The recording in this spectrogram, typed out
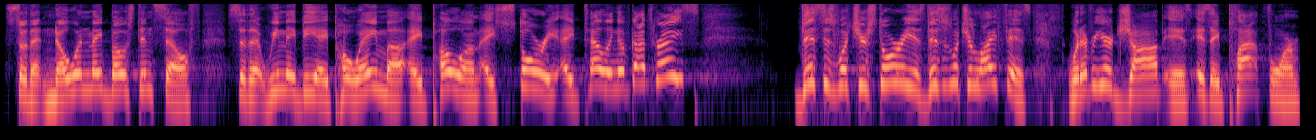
So that no one may boast in self, so that we may be a poema, a poem, a story, a telling of God's grace. This is what your story is. This is what your life is. Whatever your job is, is a platform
